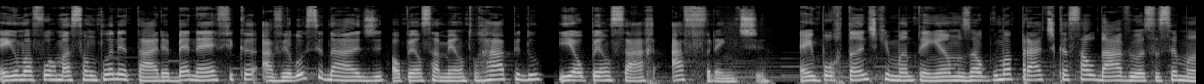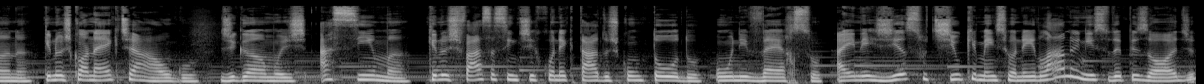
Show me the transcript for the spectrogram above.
em uma formação planetária benéfica à velocidade, ao pensamento rápido e ao pensar à frente. É importante que mantenhamos alguma prática saudável essa semana, que nos conecte a algo, digamos, acima, que nos faça sentir conectados com todo o universo, a energia sutil que mencionei lá no início do episódio,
